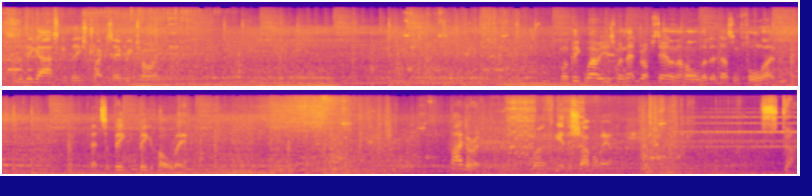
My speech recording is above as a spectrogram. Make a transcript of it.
This is a big ask of these trucks every time. My big worry is when that drops down in the hole that it doesn't fall over. That's a big, big hole there. Bugger it. I'm going to get the shovel out. Stuck.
